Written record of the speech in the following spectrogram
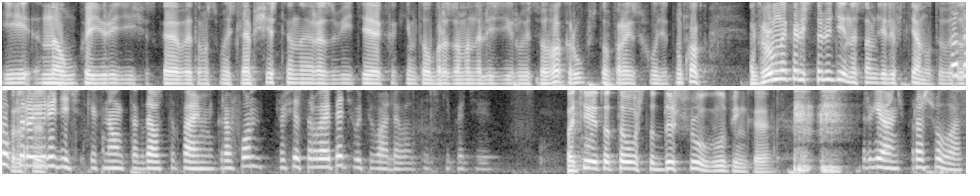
и наука юридическая в этом смысле, общественное развитие каким-то образом анализируется, вокруг что происходит. Ну как, огромное количество людей на самом деле втянуты в Ну, этот доктору процесс. юридических наук тогда уступаем микрофон. Профессор, вы опять выпивали, у вас очки потеют? Потеют от того, что дышу, глупенькая. Сергей Иванович, прошу вас.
